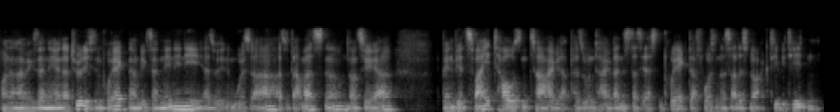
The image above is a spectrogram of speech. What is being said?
Und dann haben wir gesagt, naja, natürlich sind Projekte. Dann haben die gesagt, nee, nee, nee, also in den USA, also damals, ne, 90er Jahre, wenn wir 2000 Tage, Personentage, dann ist das erst ein Projekt. Davor sind das alles nur Aktivitäten.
